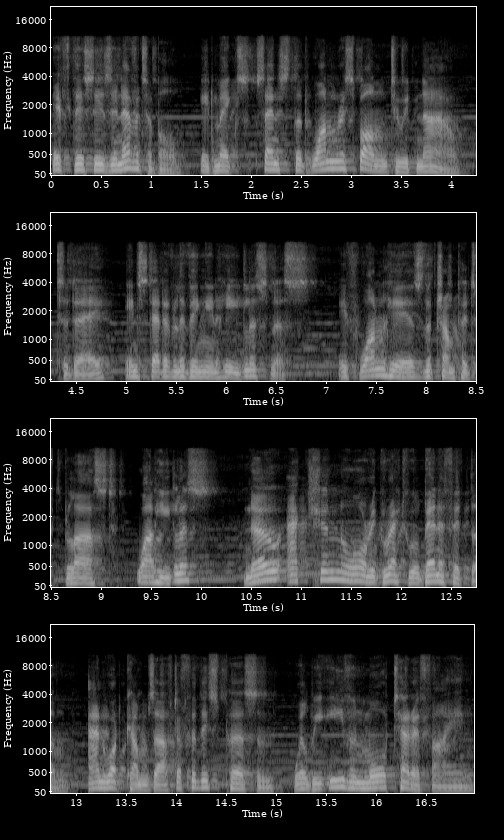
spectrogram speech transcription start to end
If this is inevitable, it makes sense that one respond to it now, today, instead of living in heedlessness. If one hears the trumpet blast, while heedless, no action or regret will benefit them, and what comes after for this person will be even more terrifying.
